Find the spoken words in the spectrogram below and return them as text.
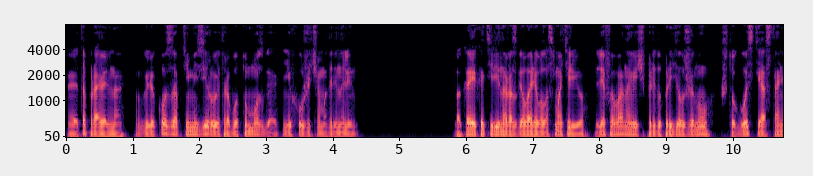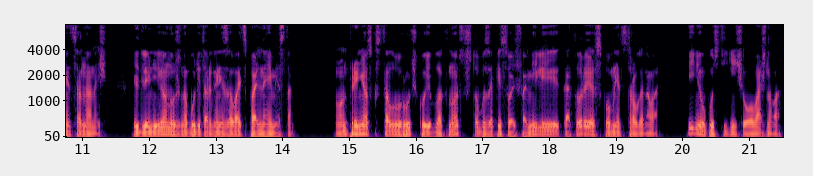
Это правильно. Глюкоза оптимизирует работу мозга не хуже, чем адреналин. Пока Екатерина разговаривала с матерью, Лев Иванович предупредил жену, что гости останется на ночь, и для нее нужно будет организовать спальное место. Он принес к столу ручку и блокнот, чтобы записывать фамилии, которые вспомнит Строганова, и не упустить ничего важного.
